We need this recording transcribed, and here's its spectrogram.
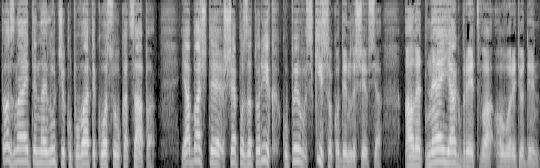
То, знаєте, найлучше купувати косу у кацапа. Я, бачте, ще позаторік купив з один лишився. Але тне, як бритва, говорить один.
